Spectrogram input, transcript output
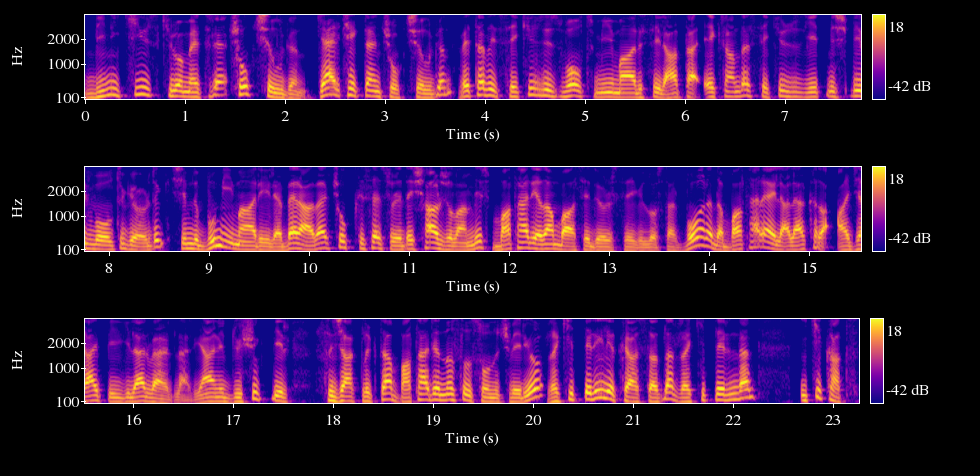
1200 kilometre çok çılgın. Gerçekten çok çılgın ve tabi 800 volt mimarisiyle hatta ekranda 871 voltu gördük. Şimdi bu mimariyle beraber çok kısa sürede şarj olan bir bataryadan bahsediyoruz sevgili dostlar. Bu arada batarya ile alakalı acayip bilgiler verdiler. Yani düşük bir sıcaklıkta batarya nasıl sonuç veriyor? Rakipleriyle kıyasladılar. Rakiplerinden iki kat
